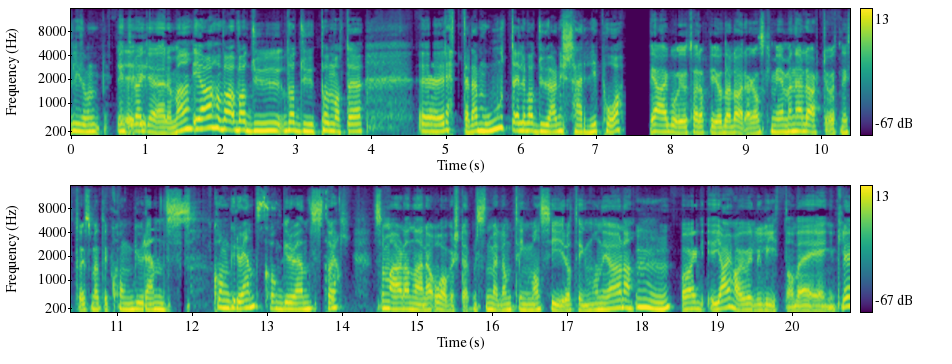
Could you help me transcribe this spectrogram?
liksom Interagerer med. ja, hva, hva, du, hva du på en måte eh, retter deg mot, eller hva du er nysgjerrig på. Jeg går jo i terapi, og da lærer jeg ganske mye, men jeg lærte jo et nytt ord som heter kongruens. Kongruens. Kongruens, takk. Som er den der overstemmelsen mellom ting man sier og ting man gjør. Mm. Og jeg har jo veldig lite av det, egentlig,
